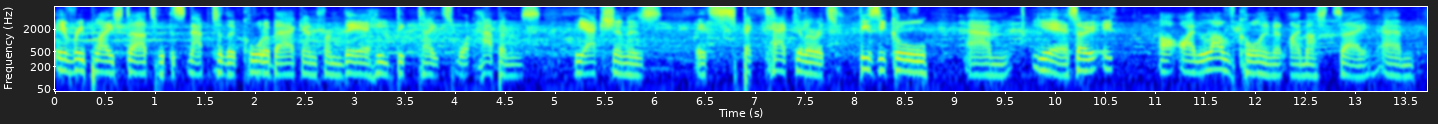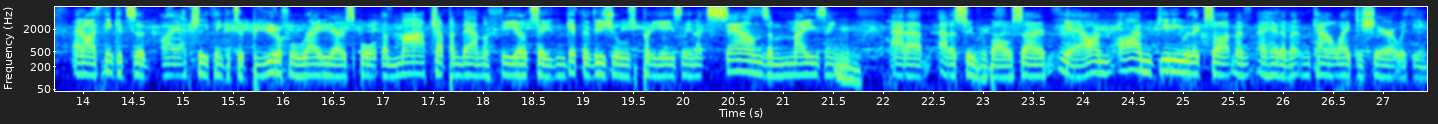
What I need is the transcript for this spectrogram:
Every play starts with the snap to the quarterback, and from there he dictates what happens. The action is it's spectacular. It's physical. Um, yeah, so it, I, I love calling it. I must say. Um, and I think it's a I actually think it's a beautiful radio sport. The march up and down the field, so you can get the visuals pretty easily, and it sounds amazing mm. at a at a Super Bowl. So yeah, I'm I'm giddy with excitement ahead of it, and can't wait to share it with you.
